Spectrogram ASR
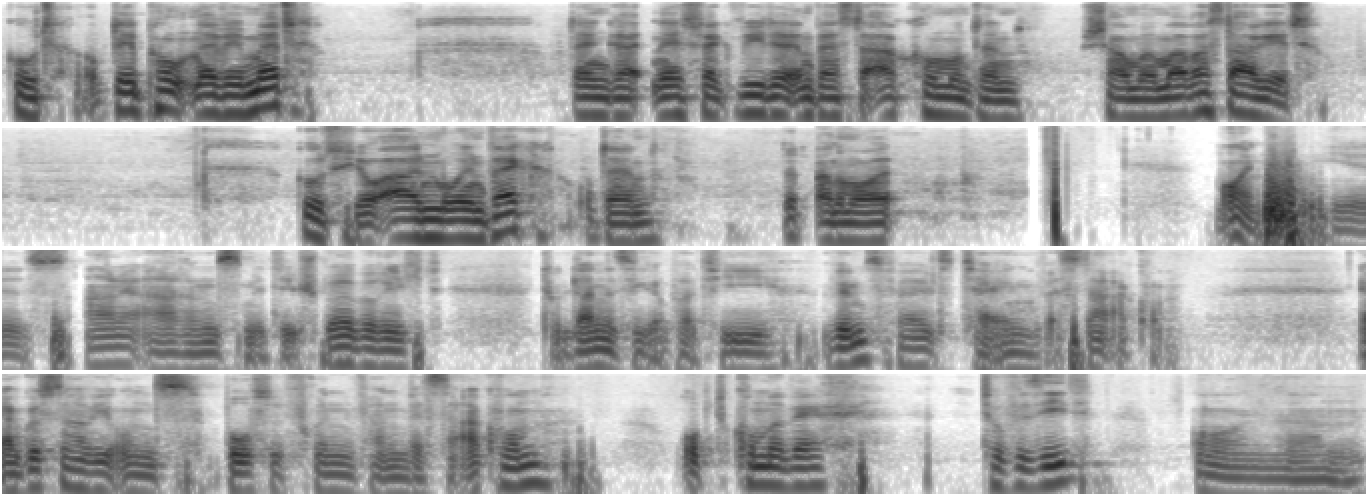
gut, ob der Punkt nicht wie mit, dann geht nächstes Weg wieder in Westerakum und dann schauen wir mal, was da geht. Gut, jo allen Moin weg und dann wird einmal. Moin, hier ist Arne Ahrens mit dem Spörbericht zur Landessiegerpartie Wimsfeld Tang Westerakum. Ja, gestern haben wir uns Bose Fründen von Westerakum op de Kommerweg toffe sieht. Und ähm,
